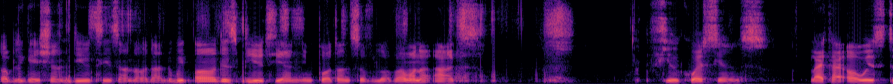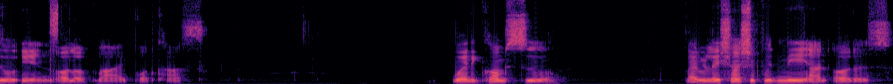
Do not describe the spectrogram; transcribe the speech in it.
obligation, duties, and all that. With all this beauty and importance of love, I want to ask a few questions, like I always do in all of my podcasts. When it comes to my relationship with me and others,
